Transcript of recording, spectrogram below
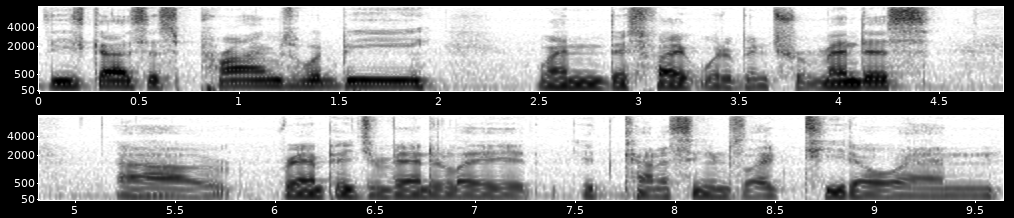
these guys' as primes would be when this fight would have been tremendous. Uh, Rampage and Vanderlei, it, it kind of seems like Tito and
